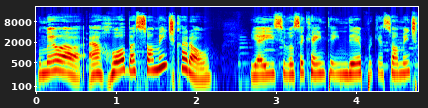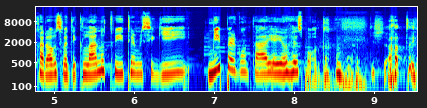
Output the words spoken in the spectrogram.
O meu é arroba somente Carol. E aí, se você quer entender porque é somente Carol, você vai ter que ir lá no Twitter me seguir, me perguntar e aí eu respondo. que chato, hein?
